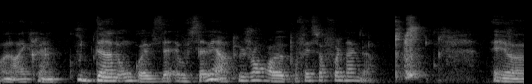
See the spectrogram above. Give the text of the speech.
on aurait cru un coup de dindon. Vous savez, un peu genre euh, professeur Folding, Et euh,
